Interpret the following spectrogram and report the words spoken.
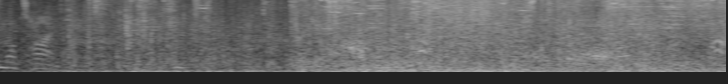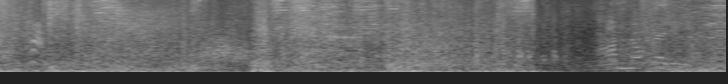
need more time. I'm not ready yet.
